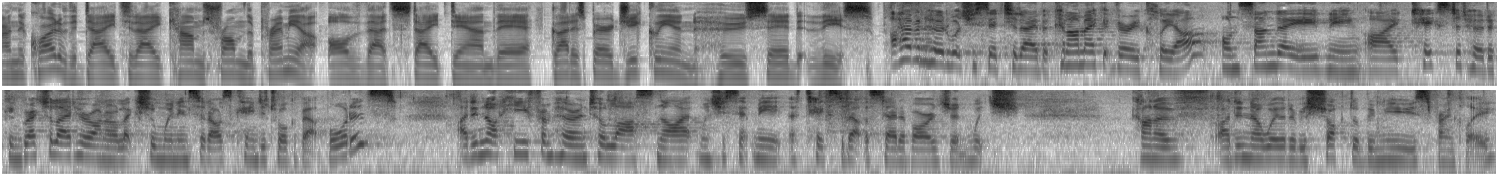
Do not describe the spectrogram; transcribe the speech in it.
And the quote of the day today comes from the Premier of that state down there, Gladys Berejiklian, who said this. I haven't heard what she said today, but can I make it very clear? On Sunday evening, I texted her to congratulate her on her election win and said I was keen to talk about borders. I did not hear from her until last night when she sent me a text about the state of origin, which kind of, I didn't know whether to be shocked or bemused, frankly,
